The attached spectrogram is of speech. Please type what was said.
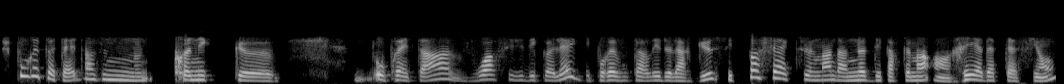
Je pourrais peut-être, dans une chronique euh, au printemps, voir si j'ai des collègues qui pourraient vous parler de l'Argus. C'est pas fait actuellement dans notre département en réadaptation,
